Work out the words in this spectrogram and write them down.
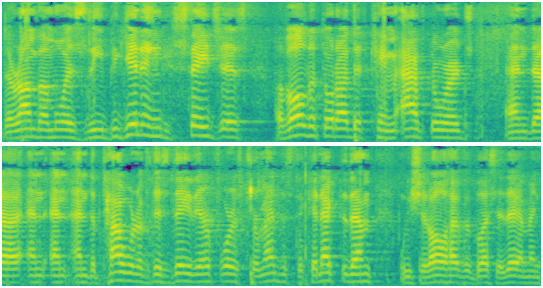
the Rambam was the beginning stages of all the Torah that came afterwards, and, uh, and, and, and the power of this day, therefore, is tremendous to connect to them. We should all have a blessed day. Amen.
